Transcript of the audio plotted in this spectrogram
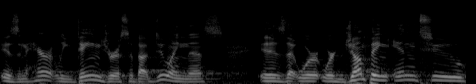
is inherently dangerous about doing this is that we're, we're jumping into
